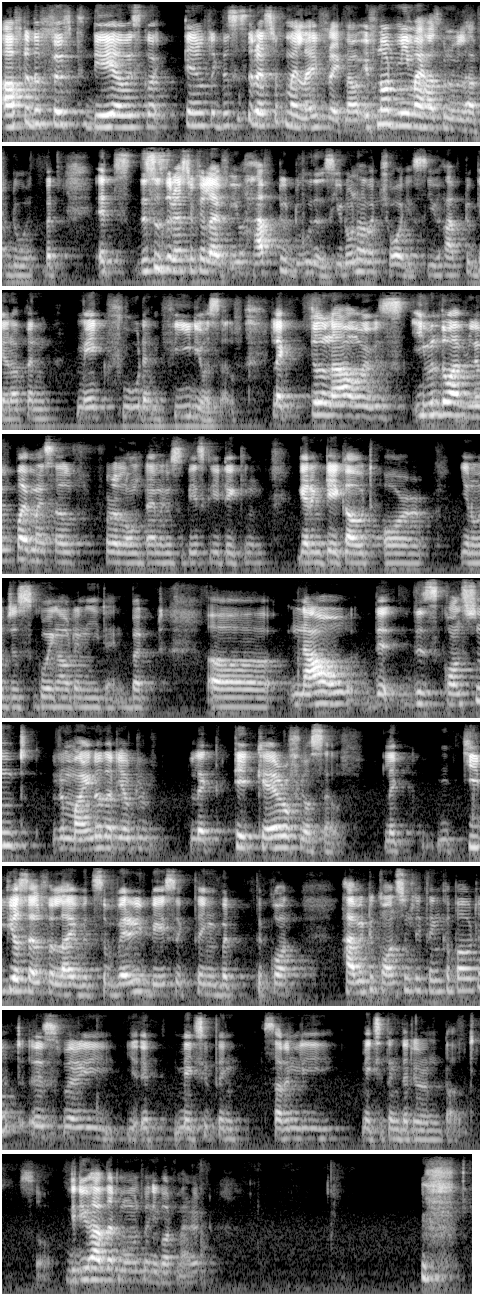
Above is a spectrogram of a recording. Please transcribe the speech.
after the fifth day, I was quite kind of like, this is the rest of my life right now. If not me, my husband will have to do it. But it's this is the rest of your life. You have to do this. You don't have a choice. You have to get up and make food and feed yourself. Like till now, it was even though I've lived by myself for a long time, it was basically taking getting takeout or you know just going out and eating. But uh, now th- this constant reminder that you have to like take care of yourself like keep yourself alive it's a very basic thing but the con- having to constantly think about it is very it makes you think suddenly makes you think that you're an adult so did you have that moment when you got married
